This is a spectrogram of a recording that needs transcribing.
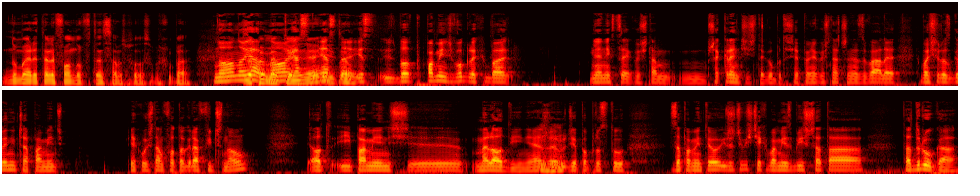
numery telefonów w ten sam sposób chyba. No, no, ja, no jasne, jasne. to- Jest, bo pamięć w ogóle chyba... Ja nie chcę jakoś tam mm, przekręcić tego, bo to się pewnie jakoś inaczej nazywa, ale chyba się rozgranicza pamięć jakąś tam fotograficzną od, i pamięć y, melodii, nie? Że Mhm. ludzie po prostu zapamiętują i rzeczywiście chyba mi jest bliższa ta, ta druga,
